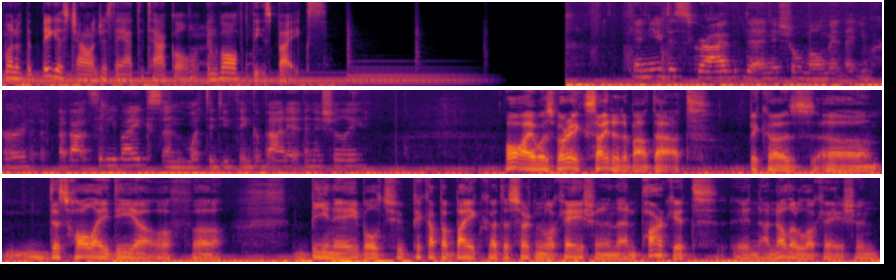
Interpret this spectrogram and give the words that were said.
One of the biggest challenges they had to tackle involved these bikes. Can you describe the initial moment that you heard about Citi bikes and what did you think about it initially? Oh, I was very excited about that because uh, this whole idea of uh, being able to pick up a bike at a certain location and then park it in another location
